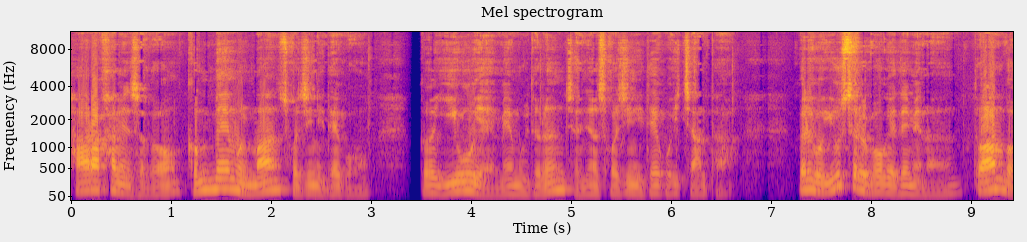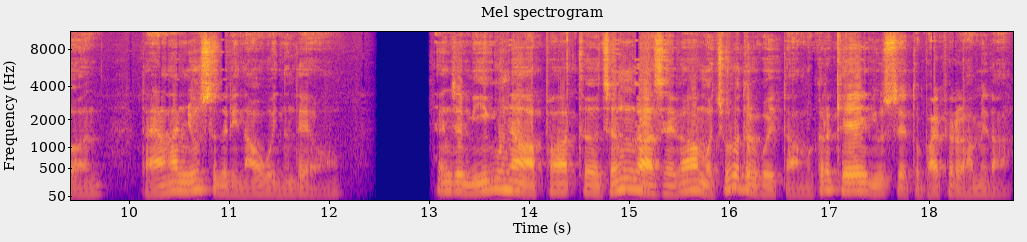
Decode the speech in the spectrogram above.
하락하면서도 급매물만 소진이 되고 그 이후에 매물들은 전혀 소진이 되고 있지 않다. 그리고 뉴스를 보게 되면은 또 한 번 다양한 뉴스들이 나오고 있는데요. 현재 미분양 아파트 전가세가 뭐 줄어들고 있다. 뭐 그렇게 뉴스에 또 발표를 합니다.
